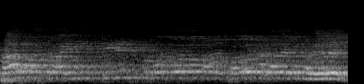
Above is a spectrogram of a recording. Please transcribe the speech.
సార్ మాకు ఆ ఈ టీడీపీ ప్రభుత్వంలో మాకు పదవులు రాలేదని అడగలేదు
